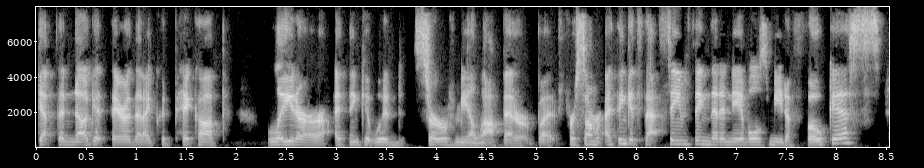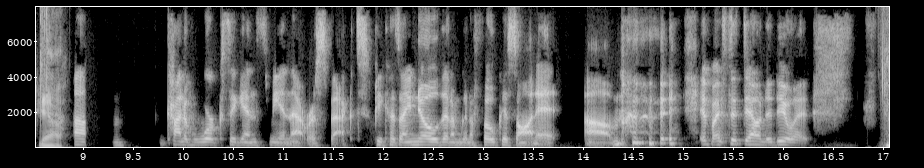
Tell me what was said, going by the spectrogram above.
get the nugget there that I could pick up later, I think it would serve me a lot better. But for some, I think it's that same thing that enables me to focus. Yeah. Um, kind of works against me in that respect because I know that I'm going to focus on it um, if I sit down to do it.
